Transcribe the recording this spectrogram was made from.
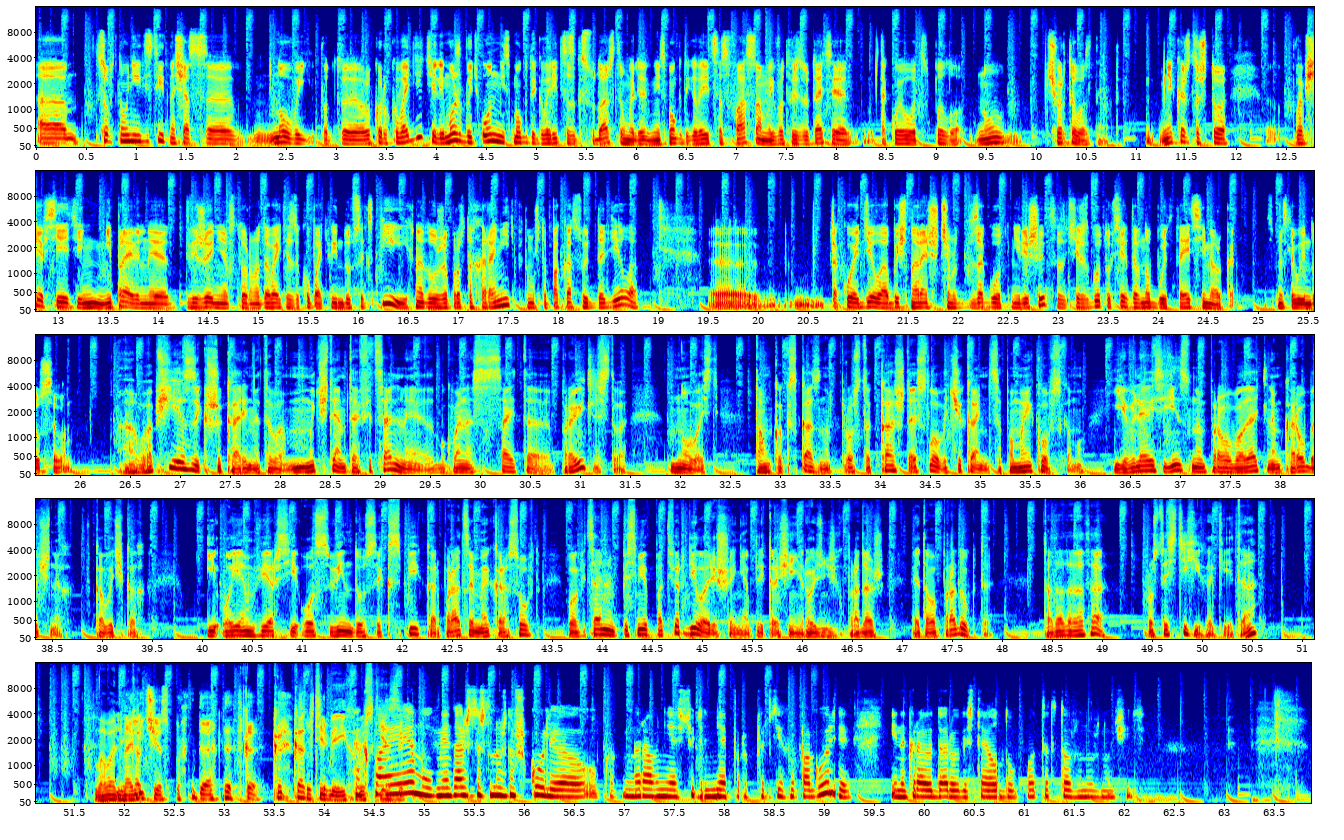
Э, собственно, у них действительно сейчас э, новый вот, руководитель, и, может быть, он не смог договориться с государством или не смог договориться с ФАСом, и вот в результате такое вот всплыло. Ну, черт его знает. Мне кажется, что э, вообще все эти неправильные движения в сторону давайте закупать Windows XP, их надо уже просто хоронить, потому что пока суть до дела, э, такое дело обычно раньше, чем за год не решится, через год у всех давно будет стоять семерка, в смысле Windows 7. А вообще язык шикарен этого. Мы читаем-то официальные, буквально с сайта правительства новость. Там, как сказано, просто каждое слово чеканится по Маяковскому, являясь единственным правообладателем коробочных, в кавычках, и OEM-версии OS Windows XP корпорация Microsoft в официальном письме подтвердила решение о прекращении розничных продаж этого продукта. Та-та-та-та-та. Просто стихи какие-то, а? Лавали, Наличие... Как, да, да, да. Как, как тебе их как русский поэму, язык? Мне кажется, что нужно в школе как наравне с чудом нет при тихой погоде и на краю дороги стоял дуб. Вот это тоже нужно учить.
